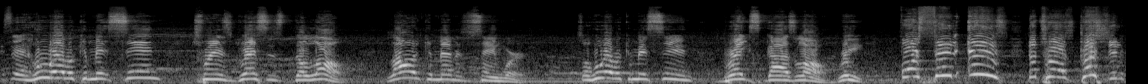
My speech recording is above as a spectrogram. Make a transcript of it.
It said, whoever commits sin transgresses the law. Law and commandments is the same word. So whoever commits sin breaks God's law. Read. For sin is the transgression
